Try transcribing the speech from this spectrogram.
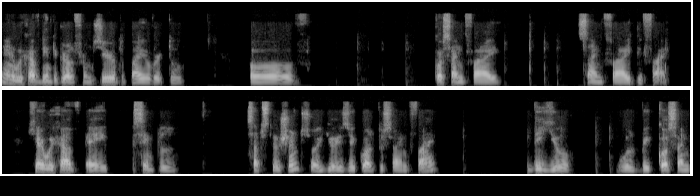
And we have the integral from 0 to pi over 2 of cosine phi sine phi d phi. Here we have a simple substitution. So u is equal to sine phi. du will be cosine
